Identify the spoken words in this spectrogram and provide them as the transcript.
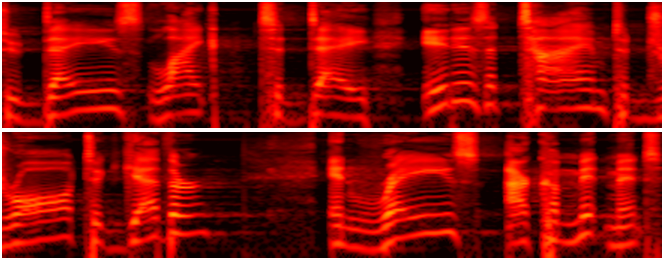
to, days like today, it is a time to draw together and raise our commitment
